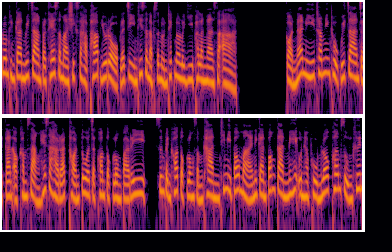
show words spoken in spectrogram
รวมถึงการวิจารณ์ประเทศสมาชิกสหภาพยุโรปและจีนที่สนับสนุนเทคโนโลยีพลังงานสะอาด ก่อนหน้านี้ทรัมป์ยังถูกวิจารณ์จากการออกคำสั่งให้สหรัฐถอนตัวจากความตกลงปารีสซึ่งเป็นข้อตกลงสำคัญที่มีเป้าหมายในการป้องกันไม่ให้อุณหภูมิโลกเพิ่มสูงขึ้น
